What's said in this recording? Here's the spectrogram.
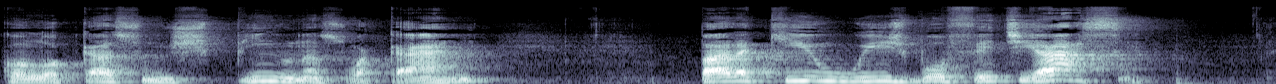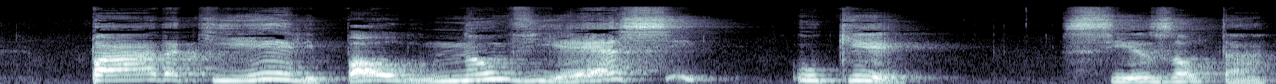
colocasse um espinho na sua carne para que o esbofeteasse, para que ele, Paulo, não viesse o que? Se exaltar.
